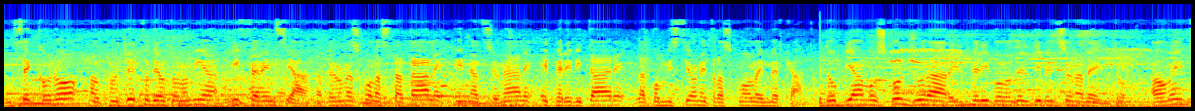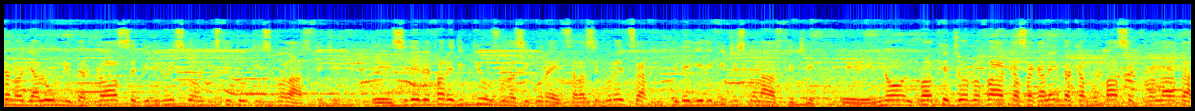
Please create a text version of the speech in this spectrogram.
Un secco no al progetto di autonomia differenziata per una scuola statale e nazionale e per evitare la commistione tra scuola e mercato. Dobbiamo scongiurare il pericolo del dimensionamento, aumentano gli alunni per classe e diminuiscono gli istituti scolastici, eh, si deve fare di più sulla sicurezza, la sicurezza degli edifici scolastici. No, qualche giorno fa a Casa Calenda a Campobasso è crollata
